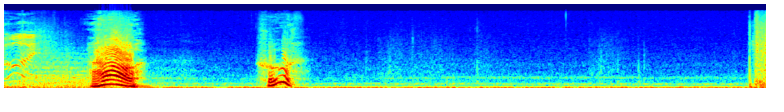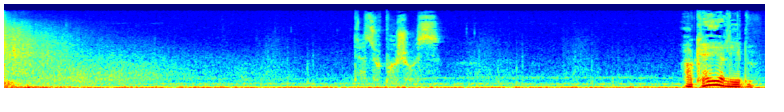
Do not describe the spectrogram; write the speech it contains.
Cool. Wow. Puh. Der Superschuss. Okay, ihr Lieben.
